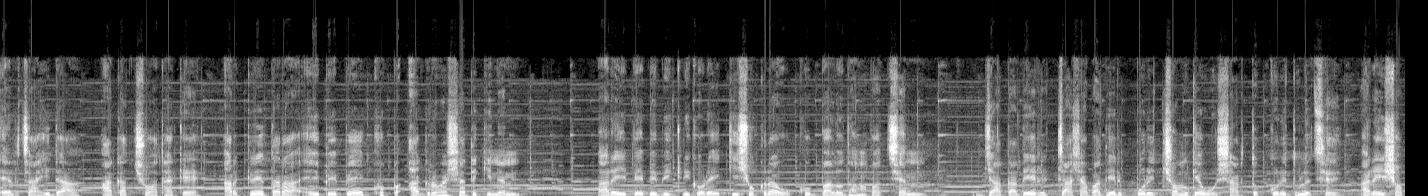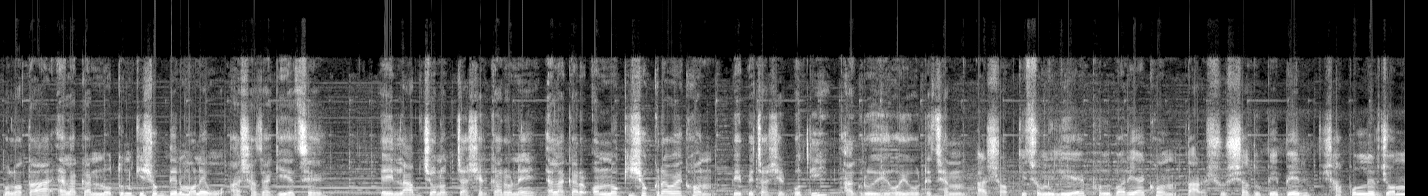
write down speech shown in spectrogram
এর চাহিদা আকাশ ছোঁয়া থাকে। আর ক্রেতারা এই পেঁপে খুব আগ্রহের সাথে কিনেন। আর এই পেঁপে বিক্রি করে কৃষকরাও খুব ভালো দাম পাচ্ছেন। যা তাদের চাষাবাদের পরিশ্রমকেও সার্থক করে তুলেছে। আর এই সফলতা এলাকার নতুন কৃষকদের মনেও আশা জাগিয়েছে। এই লাভজনক চাষের কারণে এলাকার অন্য কৃষকরাও এখন পেঁপে চাষের প্রতি আগ্রহী হয়ে উঠেছেন। আর সবকিছু মিলিয়ে ফুলবাড়ি এখন তার সুস্বাদু পেঁপের সাফল্যের জন্য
